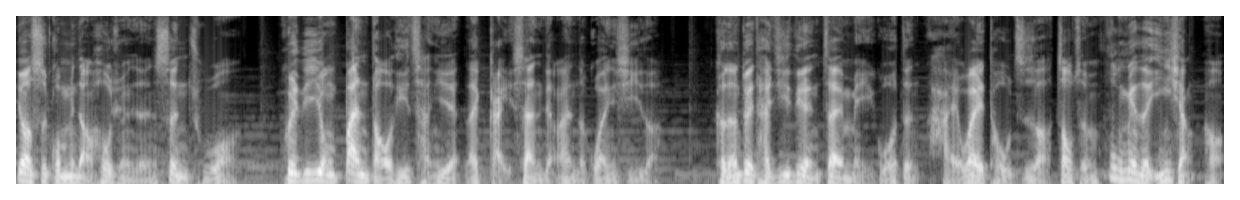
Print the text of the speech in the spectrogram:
要是国民党候选人胜出啊，会利用半导体产业来改善两岸的关系的，可能对台积电在美国等海外投资啊造成负面的影响哈，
